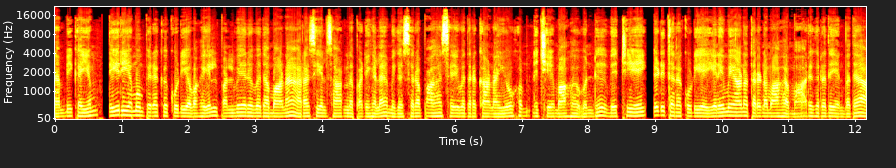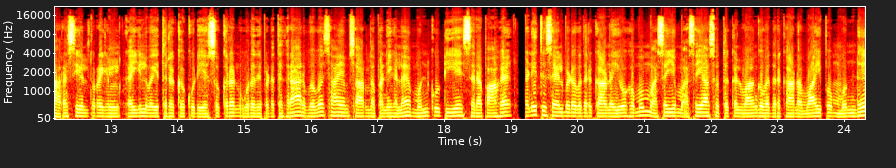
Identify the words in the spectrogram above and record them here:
நம்பிக்கையும் தைரியமும் பிறக்கக்கூடிய வகையில் பல்வேறு விதமான அரசியல் சார்ந்த பணிகளை மிக சிறப்பாக செய்வதற்கான யோகம் நிச்சயமாக உண்டு. வெற்றியை தேடித்தரக்கூடிய இனிமையான தருணமாக மாறுகிறது என்பதை அரசியல் துறையில் கையில் வைத்திருக்கக்கூடிய சுக்கரன் உறுதிப்படுத்துகிறார். விவசாயம் சார்ந்த பணிகளை முன்கூட்டியே சிறப்பாக கணித்து செயல்படுவதற்கான யோகமும் அசையும் அசையா சொத்துக்கள் வாங்குவதற்கான வாய்ப்பும் உண்டு.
